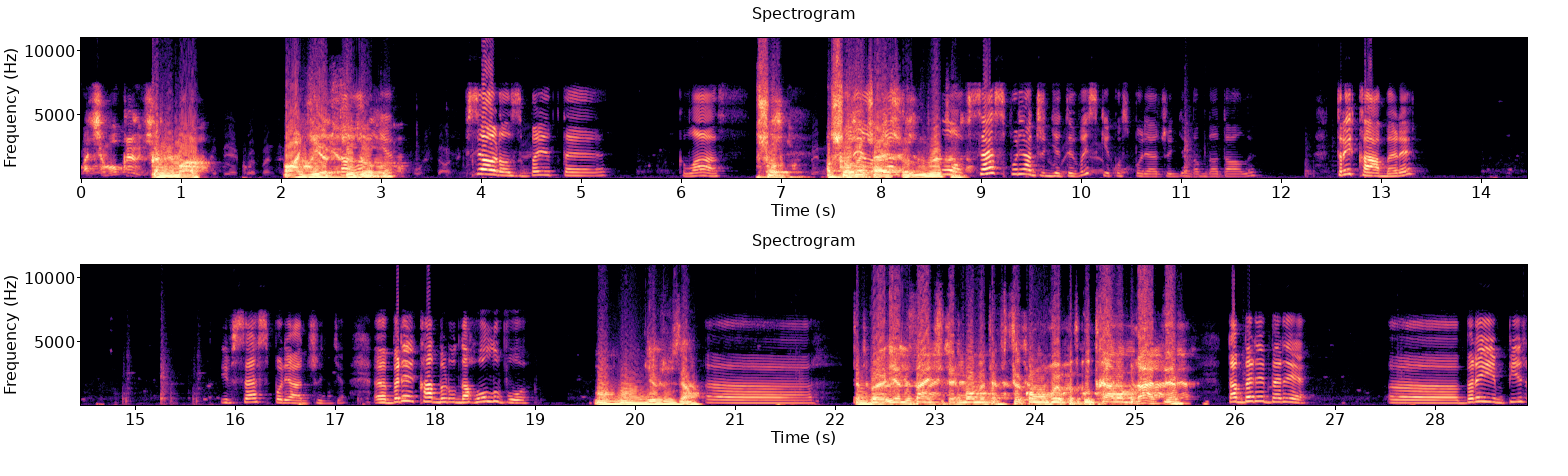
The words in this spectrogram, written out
А чому ключик? Та нема. А, є, Та все от добре. є. все розбите. Клас. Що? А що означає, що О, зробити? все спорядження, дивись, скільки спорядження нам надали. Три камери. І все спорядження. Е, бери камеру на голову. Угу, я вже взяв. Е, Темпер... Я не знаю, чи термометр в такому випадку треба брати. та бери, бери. Е, бери імпі...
